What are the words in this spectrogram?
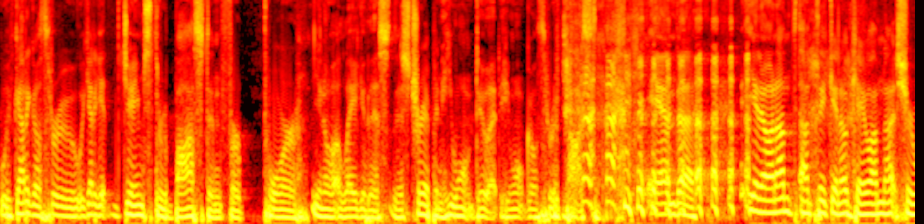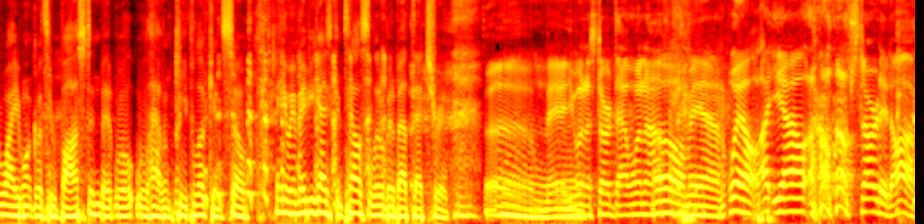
we've got to go through. We got to get James through Boston for." For you know a leg of this this trip, and he won't do it. He won't go through Boston, and uh, you know, and I'm I'm thinking, okay, well, I'm not sure why he won't go through Boston, but we'll we'll have him keep looking. So, anyway, maybe you guys can tell us a little bit about that trip. Oh man, you want to start that one off? Oh man. Well, I, yeah, I'll, I'll start it off.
